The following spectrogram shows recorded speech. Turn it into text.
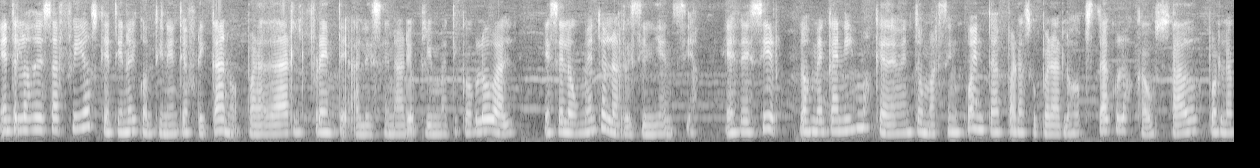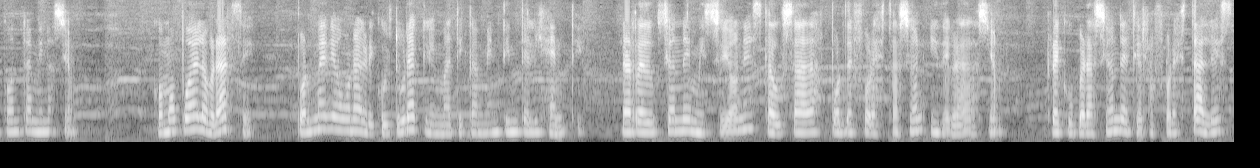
Entre los desafíos que tiene el continente africano para dar frente al escenario climático global es el aumento de la resiliencia, es decir, los mecanismos que deben tomarse en cuenta para superar los obstáculos causados por la contaminación. ¿Cómo puede lograrse? Por medio de una agricultura climáticamente inteligente, la reducción de emisiones causadas por deforestación y degradación, recuperación de tierras forestales,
